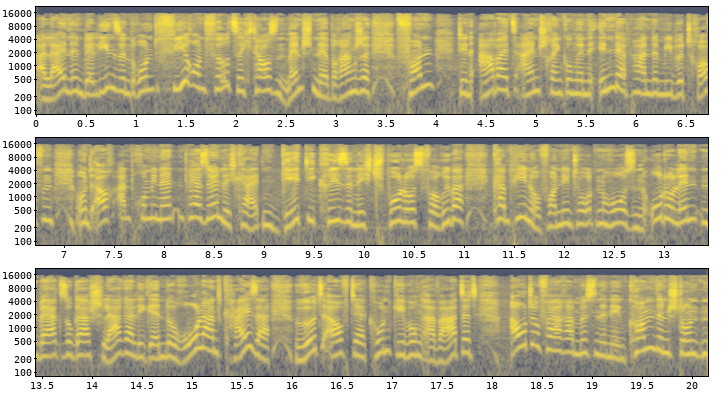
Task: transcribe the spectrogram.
Allein in Berlin sind rund 44.000 Menschen der Branche von den Arbeitseinschränkungen in der Pandemie betroffen und auch an prominenten Persönlichkeiten Persönlichkeiten geht die Krise nicht spurlos vorüber. Campino von den Toten Hosen, Udo Lindenberg, sogar Schlagerlegende Roland Kaiser wird auf der Kundgebung erwartet. Autofahrer müssen in den kommenden Stunden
